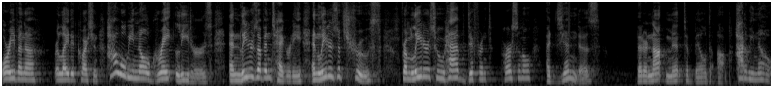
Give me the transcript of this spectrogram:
Or even a related question How will we know great leaders and leaders of integrity and leaders of truth from leaders who have different personal agendas that are not meant to build up? How do we know?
